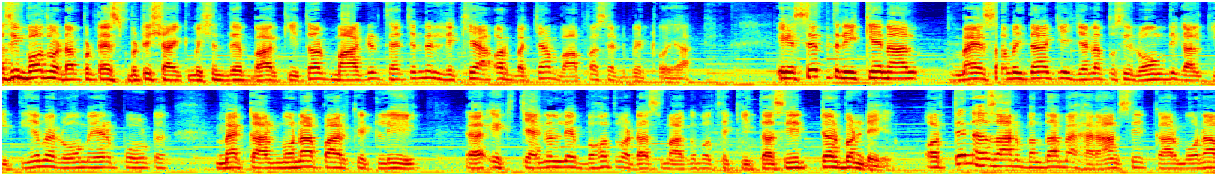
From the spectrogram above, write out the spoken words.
ਅਸੀਂ ਬਹੁਤ ਵੱਡਾ ਪ੍ਰੋਟੈਸਟ ਬ੍ਰਿਟਿਸ਼ ਹਾਈ ਕਮਿਸ਼ਨ ਦੇ ਬਾਹਰ ਕੀਤਾ ਔਰ ਮਾਰਗਰੇਟ ਥੈਚਰ ਨੇ ਲਿਖਿਆ ਔਰ ਬੱਚਾ ਵਾਪਸ ਐਡਮਿਟ ਹੋਇਆ। ਇਸੇ ਤਰੀਕੇ ਨਾਲ ਮੈਂ ਸਮਝਦਾ ਕਿ ਜਿਹੜਾ ਤੁਸੀਂ ਰੋਮ ਦੀ ਗੱਲ ਕੀਤੀ ਹੈ, ਮੈਂ ਰੋਮ 에ਅਰਪੋਰਟ ਮੈਂ ਕਾਰਮੋਨਾ ਪਾਰਕ, ਇਟਲੀ ਇੱਕ ਚੈਨਲ ਨੇ ਬਹੁਤ ਵੱਡਾ ਸਮਾਗਮ ਉੱਥੇ ਕੀਤਾ ਸੀ, ਟਰਬਨ ਡੇ। ਔਰ 3000 ਬੰਦਾ ਮੈਂ ਹੈਰਾਨ ਸੀ, ਕਾਰਮੋਨਾ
